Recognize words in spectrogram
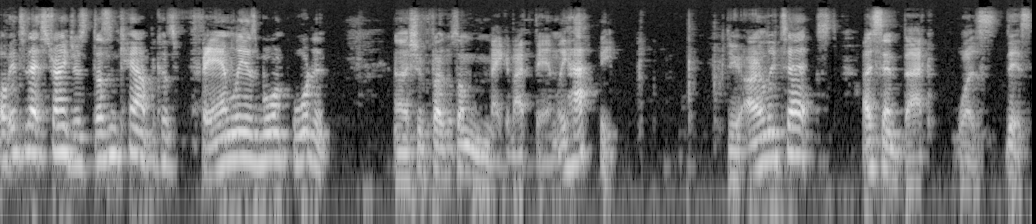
of internet strangers doesn't count because family is more important, and I should focus on making my family happy. The only text I sent back was this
